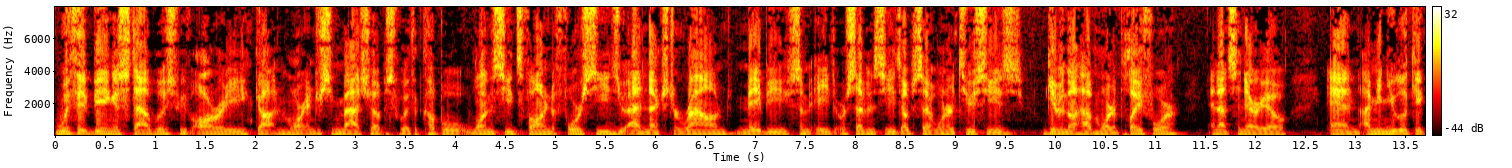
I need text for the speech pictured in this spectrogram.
with it being established, we've already gotten more interesting matchups with a couple one seeds falling to four seeds. You add an extra round, maybe some eight or seven seeds upset one or two seeds, given they'll have more to play for in that scenario. And I mean, you look at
